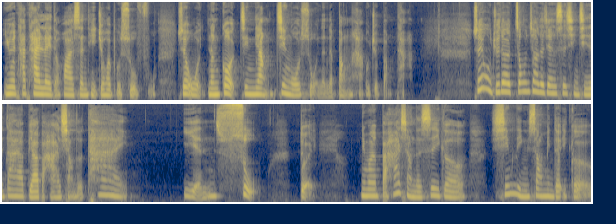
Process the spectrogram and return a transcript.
因为他太累的话，身体就会不舒服，所以我能够尽量尽我所能的帮他，我就帮他。所以我觉得宗教这件事情，其实大家不要把它想得太严肃，对，你们把它想的是一个。心灵上面的一个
